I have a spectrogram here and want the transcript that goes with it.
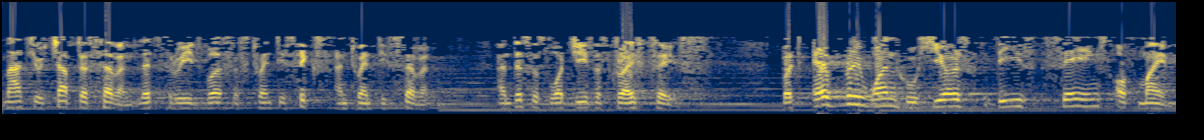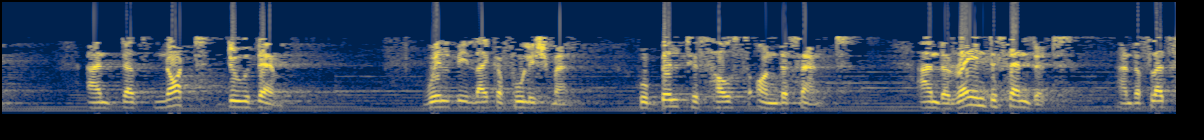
Matthew chapter 7, let's read verses 26 and 27. And this is what Jesus Christ says. But everyone who hears these sayings of mine and does not do them will be like a foolish man who built his house on the sand. And the rain descended, and the floods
